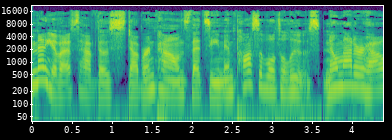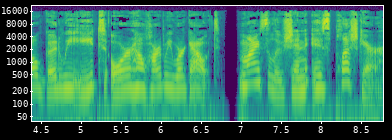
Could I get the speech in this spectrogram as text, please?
Many of us have those stubborn pounds that seem impossible to lose, no matter how good we eat or how hard we work out. My solution is PlushCare.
